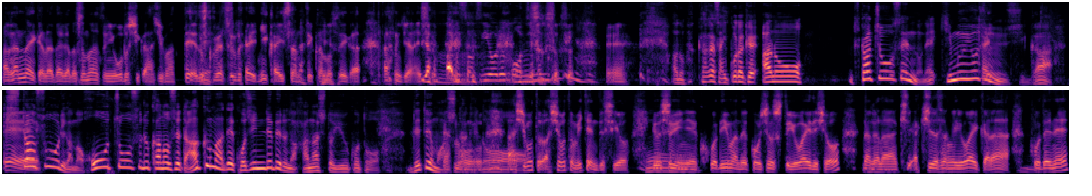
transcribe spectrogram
上がんないからだからその後に脅しが始まって6月ぐらいに解散っていう可能性が あるんじゃないですか。やっぱり卒業旅行 そうそうそう。えあの高橋さん一個だけ。あの北朝鮮のねキム・ヨジュン氏がええ。岸田総理がまあ訪朝する可能性ってあくまで個人レベルの話ということ出てまえしたけど。足元足元見てんですよ。うん要するにねここで今ね交渉すると弱いでしょ？だから、き岸田さんが弱いからうん。ここでね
